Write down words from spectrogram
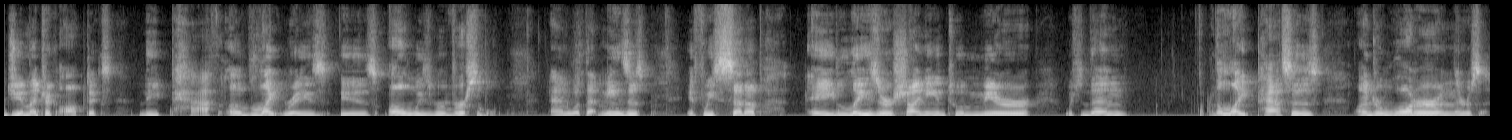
geometric optics, the path of light rays is always reversible. And what that means is if we set up a laser shining into a mirror, which then the light passes underwater and there's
